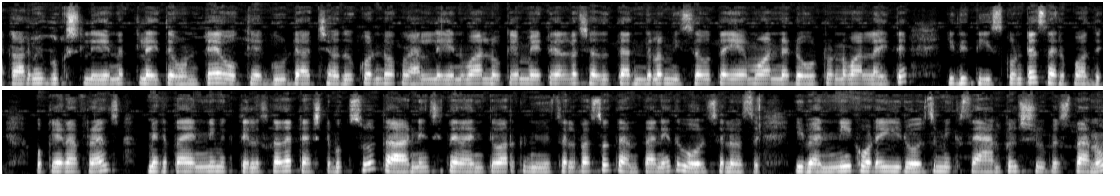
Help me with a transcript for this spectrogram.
అకాడమీ బుక్స్ లేనట్లయితే ఉంటే ఓకే గుడ్ అది చదువుకోండి. ఒకవేళ లేని వాళ్ళు ఒకే మెటీరియల్ చదివితే అందులో మిస్ అవుతాయేమో అన్న డౌట్ ఉన్న వాళ్ళు అయితే ఇది తీసుకుంటే సరిపోద్ది. ఓకేనా ఫ్రెండ్స్ మిగతా అన్ని మీకు తెలుసు కదా టెక్స్ట్ బుక్స్ థర్డ్ నుంచి నైన్త్ వరకు న్యూ సిలబస్ టెన్త్ అనేది ఓల్డ్ సిలబస్ ఇవన్నీ కూడా ఈ రోజు మీకు శాంపిల్స్ చూపిస్తాను.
